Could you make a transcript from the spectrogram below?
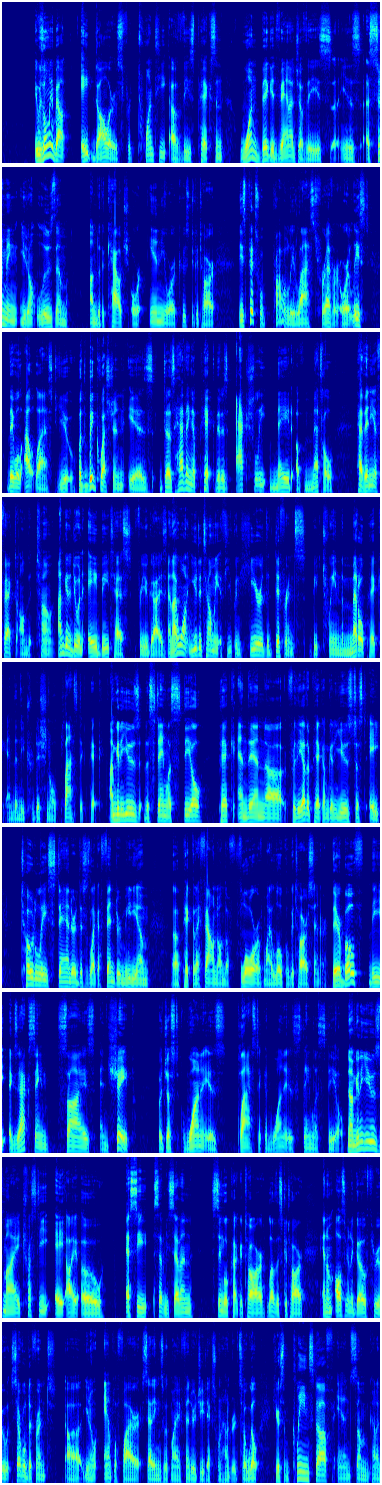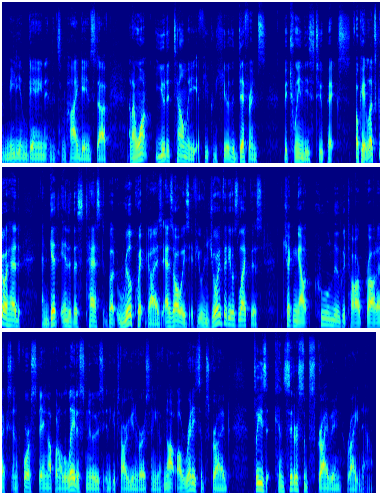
It was only about $8 for 20 of these picks, and one big advantage of these uh, is assuming you don't lose them under the couch or in your acoustic guitar, these picks will probably last forever, or at least they will outlast you. But the big question is, does having a pick that is actually made of metal have any effect on the tone. I'm going to do an A-B test for you guys, and I want you to tell me if you can hear the difference between the metal pick and then the traditional plastic pick. I'm going to use the stainless steel pick, and then uh, for the other pick, I'm going to use just a totally standard, this is like a Fender Medium uh, pick that I found on the floor of my local guitar center. They're both the exact same size and shape, but just one is plastic and one is stainless steel. Now I'm going to use my trusty AIO SC77 single cut guitar. Love this guitar. And I'm also going to go through several different uh, you know, amplifier settings with my Fender GTX 100. So we'll hear some clean stuff and some kind of medium gain and then some high gain stuff. And I want you to tell me if you can hear the difference between these two picks. Okay, let's go ahead and get into this test. But real quick, guys, as always, if you enjoy videos like this, checking out cool new guitar products, and of course, staying up on all the latest news in the guitar universe, and you have not already subscribed, please consider subscribing right now.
